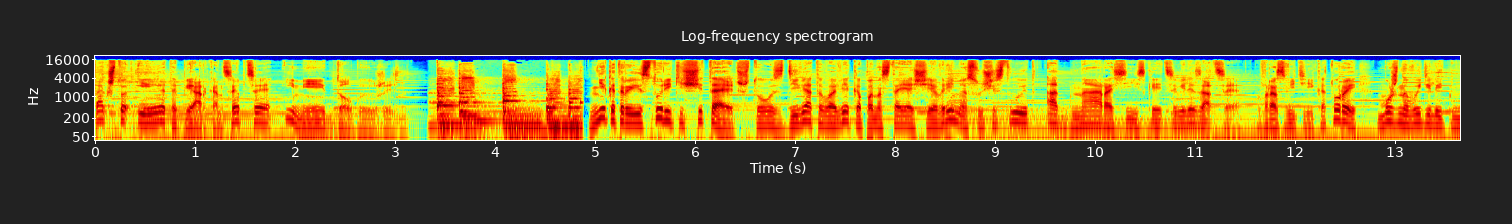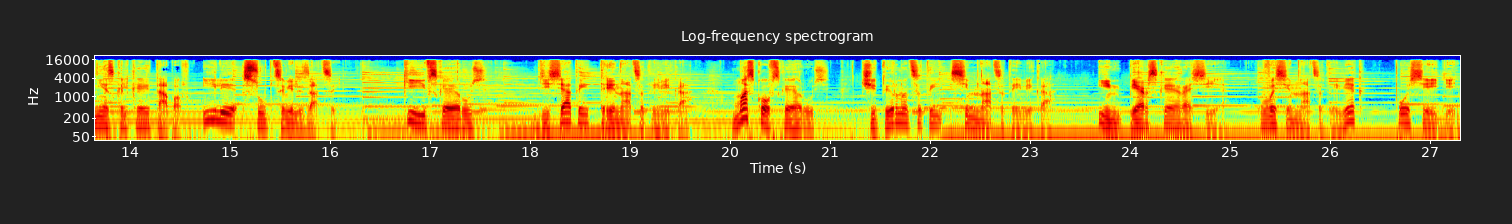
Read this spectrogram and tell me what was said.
Так что и эта пиар-концепция имеет долгую жизнь. Некоторые историки считают, что с IX века по настоящее время существует одна российская цивилизация, в развитии которой можно выделить несколько этапов или субцивилизаций. Киевская Русь, X-XIII века, Московская Русь, XIV-XVII века, Имперская Россия, XVIII век по сей день.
